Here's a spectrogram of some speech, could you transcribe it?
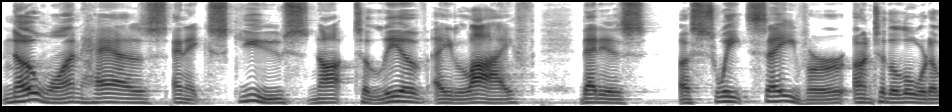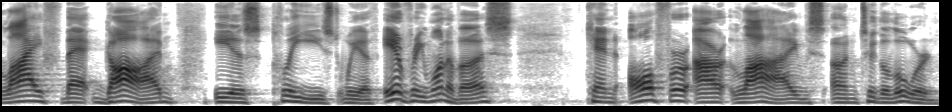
No one has an excuse not to live a life that is a sweet savor unto the Lord, a life that God is pleased with. Every one of us can offer our lives unto the Lord.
